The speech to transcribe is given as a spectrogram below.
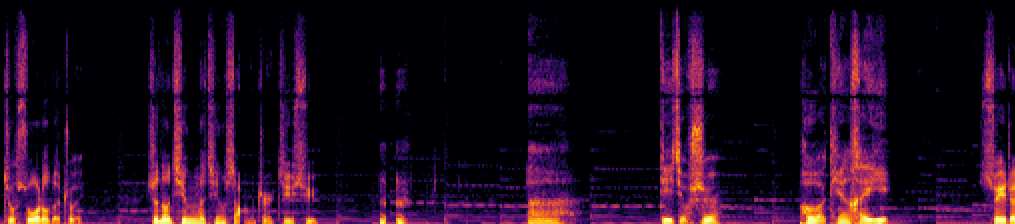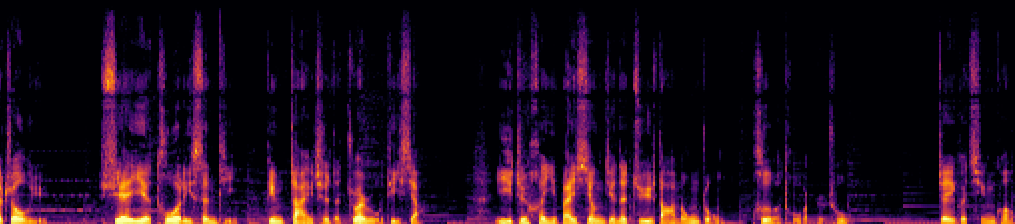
就说漏了嘴，只能清了清嗓子继续：“嗯嗯，嗯，第九式。”破天黑翼，随着咒语，血液脱离身体，并再次的钻入地下。一只黑白相间的巨大龙种破土而出。这个情况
